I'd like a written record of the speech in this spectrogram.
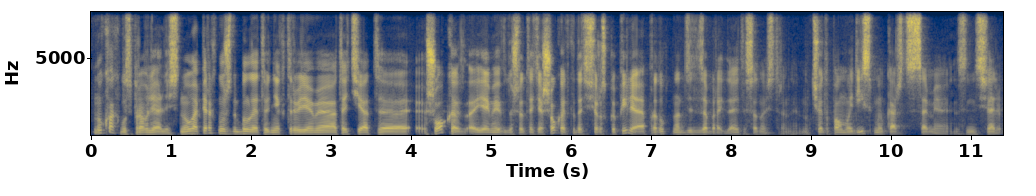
Ну, как мы справлялись? Ну, во-первых, нужно было это некоторое время отойти от э, шока. Я имею в виду, что отойти от шока, это когда все раскупили, а продукт надо забрать, да, это с одной стороны. Ну, что-то, по-моему, рис мы, кажется, сами инициали.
